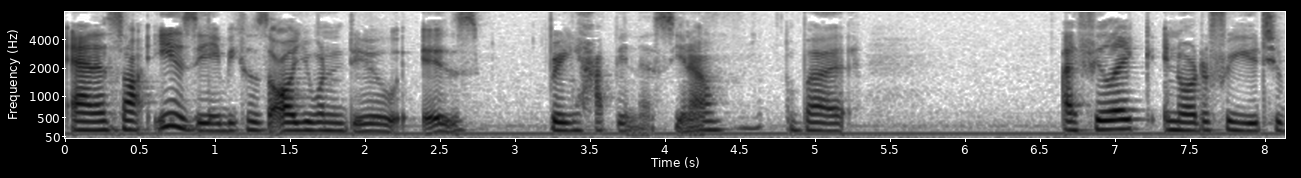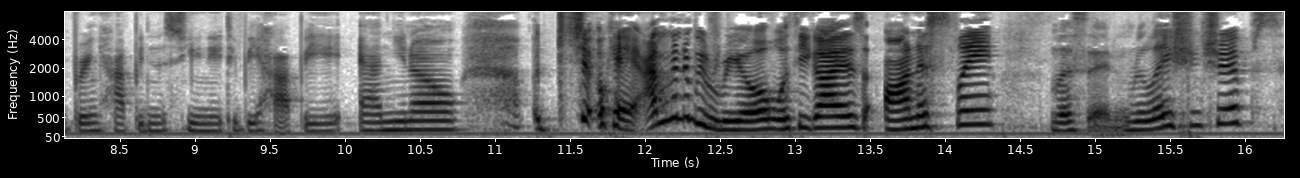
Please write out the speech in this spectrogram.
and it's not easy because all you want to do is bring happiness you know? But I feel like in order for you to bring happiness, you need to be happy. And you know, okay, I'm gonna be real with you guys. Honestly, listen, relationships,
